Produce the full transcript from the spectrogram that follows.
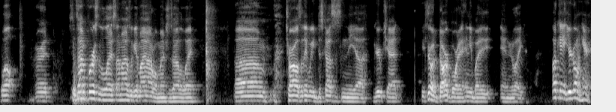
Well, all right. Since I'm first in the list, I might as well get my honorable mentions out of the way. Um, Charles, I think we discussed this in the uh, group chat. You throw a dartboard at anybody, and you're like, "Okay, you're going here."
